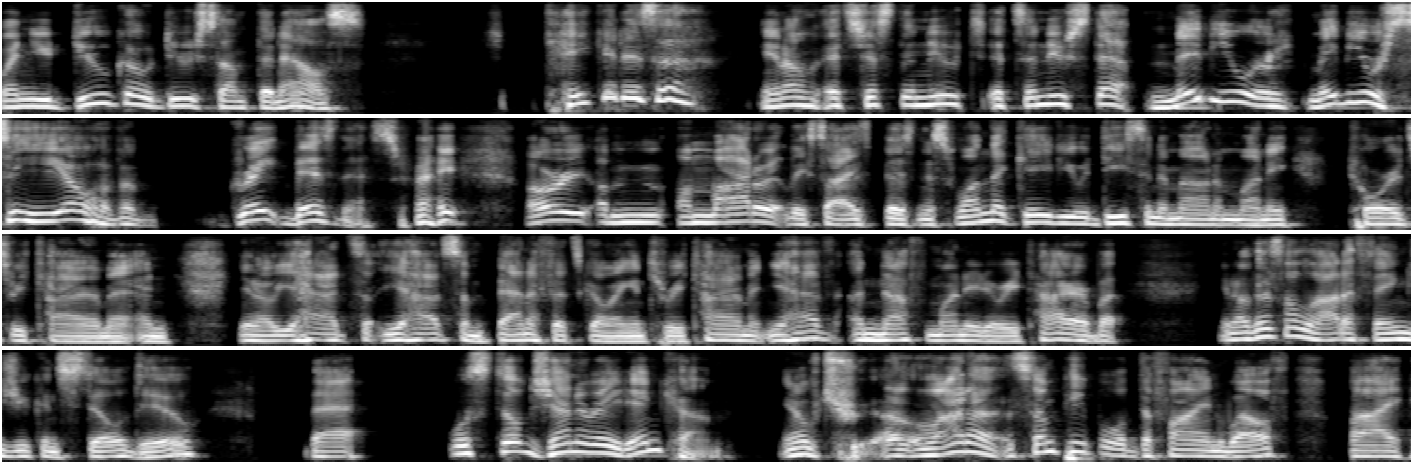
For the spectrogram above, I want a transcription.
when you do go do something else, take it as a you know it's just a new it's a new step. Maybe you were maybe you were CEO of a great business, right? Or a, a, moderately sized business, one that gave you a decent amount of money towards retirement, and you know you had you have some benefits going into retirement. You have enough money to retire, but you know there's a lot of things you can still do that will still generate income. You know, tr- a lot of some people define wealth by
